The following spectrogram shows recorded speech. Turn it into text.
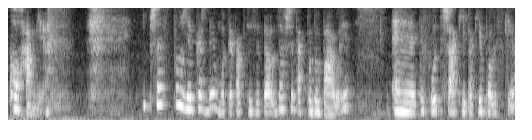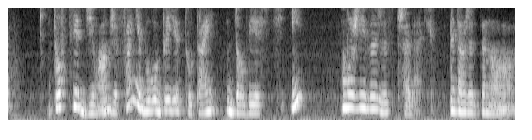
kocham je. I przez to, że każdemu te papcie się zawsze tak podobały, e, te futrzaki takie polskie, to stwierdziłam, że fajnie byłoby je tutaj dowieść i możliwe, że sprzedać. Pamiętam, że Zdeno,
